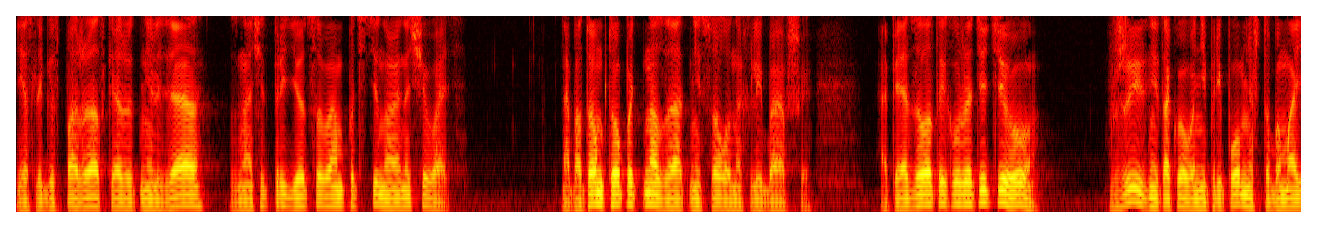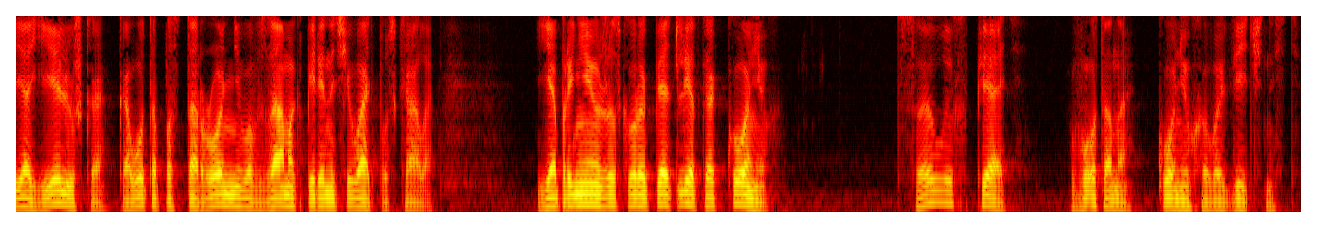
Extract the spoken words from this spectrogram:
если госпожа скажет нельзя, значит придется вам под стеной ночевать. А потом топать назад, не солоно хлебавши. Опять золотых уже тетю. В жизни такого не припомню, чтобы моя Елюшка кого-то постороннего в замок переночевать пускала. Я при ней уже скоро пять лет как конюх. Целых пять. Вот она, конюхова вечность.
